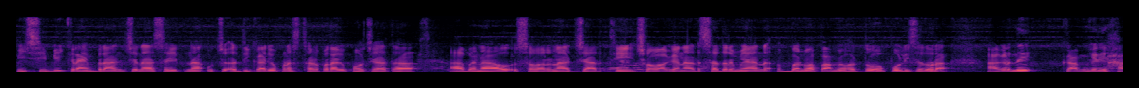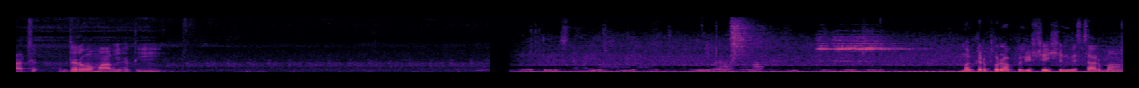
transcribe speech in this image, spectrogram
PCB, crime બ્રાન્ચના સહિતના ઉચ્ચ અધિકારીઓ પણ સ્થળ પર આવી પહોંચ્યા હતા. આ બનાવ સવારના ચારથી છ વાગ્યાના અરસા દરમિયાન બનવા પામ્યો હતો. પોલીસ દ્વારા આગળની કામગીરી હાથ ધરવામાં આવી હતી. મકરપુરા પોલીસ સ્ટેશન વિસ્તારમાં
